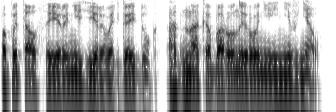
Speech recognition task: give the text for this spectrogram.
попытался иронизировать Гайдук, однако барон иронии не внял.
